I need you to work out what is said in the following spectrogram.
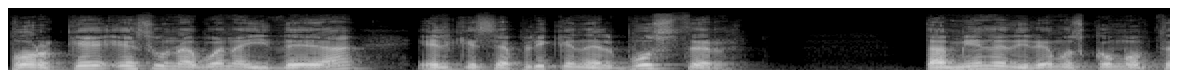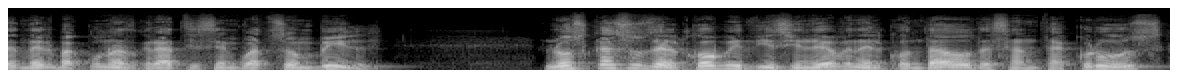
por qué es una buena idea el que se aplique en el booster. También le diremos cómo obtener vacunas gratis en Watsonville. Los casos del COVID-19 en el condado de Santa Cruz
